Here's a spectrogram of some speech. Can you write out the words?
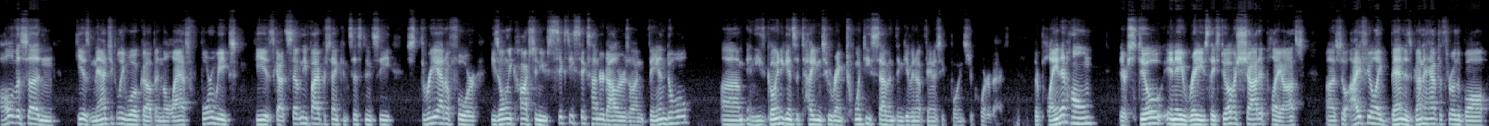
all of a sudden, he has magically woke up in the last four weeks. He has got 75% consistency, three out of four. He's only costing you $6,600 on FanDuel. Um, and he's going against the Titans, who rank 27th in giving up fantasy points to quarterbacks. They're playing at home. They're still in a race. They still have a shot at playoffs. Uh, so I feel like Ben is going to have to throw the ball.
